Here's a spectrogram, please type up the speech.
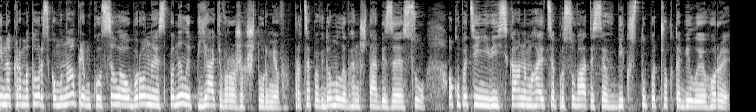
І на Краматорському напрямку сили оборони спинили п'ять ворожих штурмів. Про це повідомили в генштабі ЗСУ. Окупаційні війська намагаються просуватися в бік ступочок та Білої гори.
